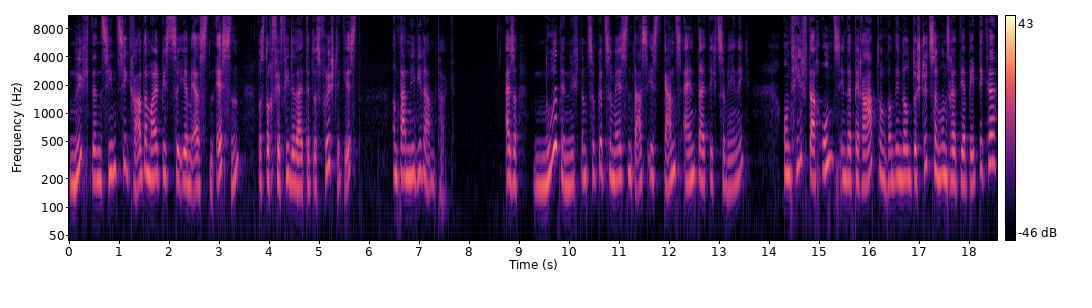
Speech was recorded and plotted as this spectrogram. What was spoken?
nüchtern sind sie gerade mal bis zu ihrem ersten Essen, was doch für viele Leute das Frühstück ist, und dann nie wieder am Tag. Also nur den nüchternen Zucker zu messen, das ist ganz eindeutig zu wenig und hilft auch uns in der Beratung und in der Unterstützung unserer Diabetiker,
